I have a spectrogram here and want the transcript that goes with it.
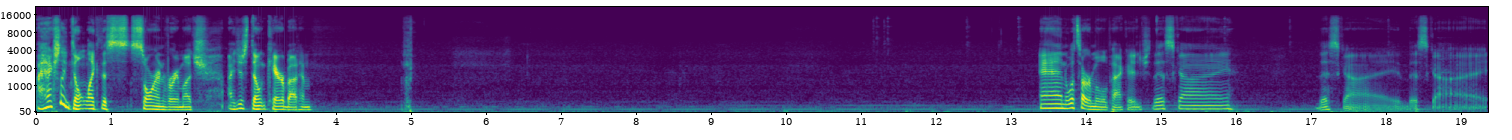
I actually don't like this Sorin very much. I just don't care about him. And what's our removal package? This guy, this guy, this guy,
